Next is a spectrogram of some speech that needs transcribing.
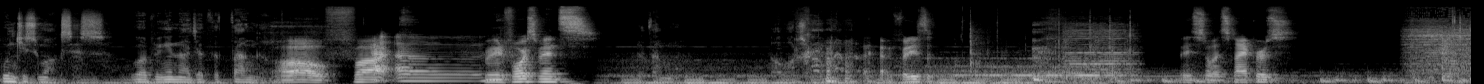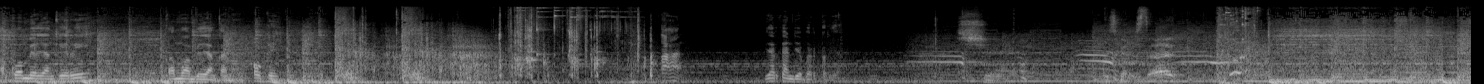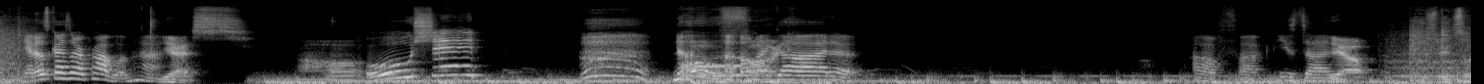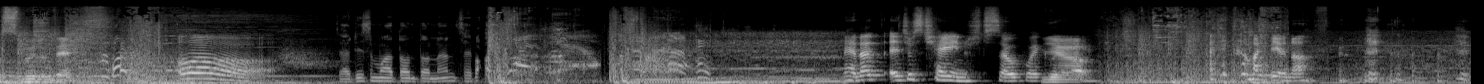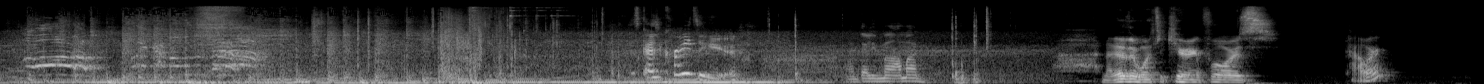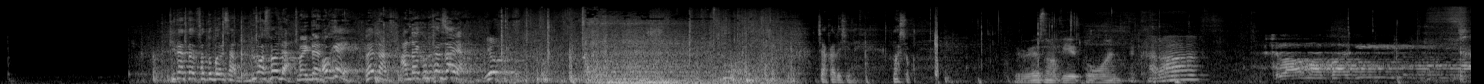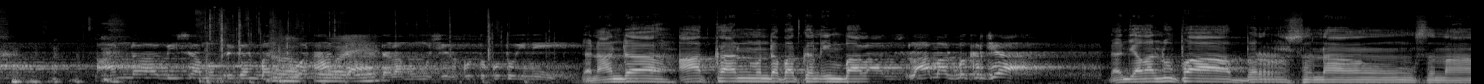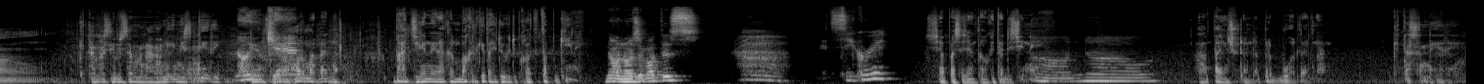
kunci semua akses. Gua pengen ajak tetangga, Oh fuck! Uh oh. Reinforcements. ada tamu. Tahu harus he's. They still had snipers. Aku ambil yang kiri, kamu ambil yang kanan. Oke. Tahan. Biarkan dia berteriak. Shit. This guy's dead. Yeah, those guys are a problem, huh? Yes. Oh. Oh shit! no! Oh, oh my god! Oh fuck, he's done. Yeah. He's been so smooth with it. Oh! Jadi semua tontonan saya Man, that it just changed so quickly. Yeah. I think that might be enough. guy's crazy. Lantai lima aman. Now they're the ones securing floors. Power? kita tetap satu barisan. Berdua waspada. Baik, Dan. Oke, Letnan, Anda ikutkan saya. Yuk. Caka di sini. Masuk. There is no vehicle one. The cutoff? Selamat pagi. Anda bisa memberikan bantuan Oh. Anda dalam mengusir kutu-kutu ini. Dan Anda akan mendapatkan imbalan. Selamat bekerja. Dan jangan lupa bersenang-senang. Kita masih bisa menangani ini sendiri. No, you can't. Hormat, Lennon. Bajingan ini akan bakar kita hidup-hidup kalau tetap begini. No knows about this? It's secret? Siapa saja yang tahu kita di sini? Oh no. Apa yang sudah Anda perbuat, Lennon? Kita sendiri.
